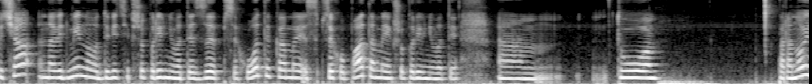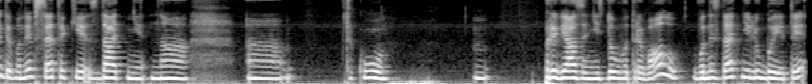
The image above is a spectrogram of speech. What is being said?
Хоча, на відміну, дивіться, якщо порівнювати з психотиками, з психопатами, якщо порівнювати, ем, то параноїди вони все-таки здатні на е, таку прив'язаність довготривалу, вони здатні любити,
